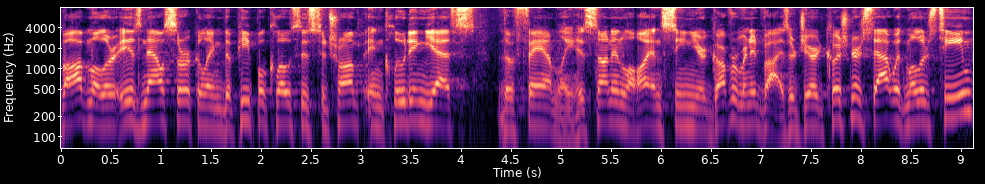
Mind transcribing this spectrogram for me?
Bob Mueller is now circling the people closest to Trump, including, yes, the family. His son in law and senior government advisor, Jared Kushner, sat with Mueller's team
